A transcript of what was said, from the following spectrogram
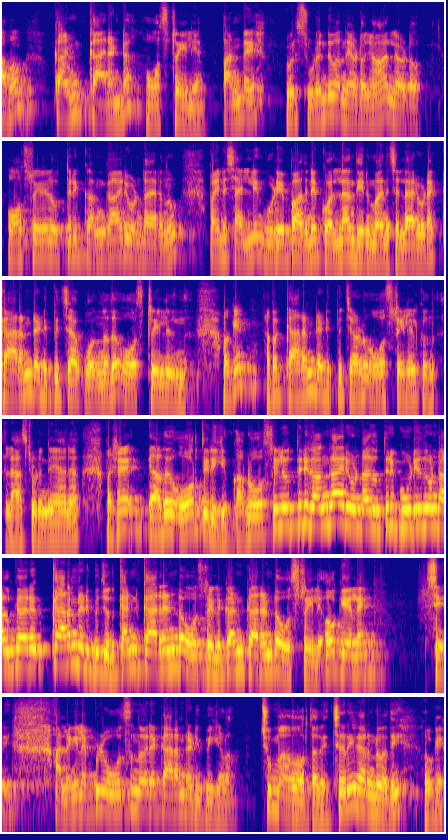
അപ്പം കൺകറന്റ് ഓസ്ട്രേലിയ. പണ്ട് ഒരു സ്റ്റുഡന്റ് പറഞ്ഞ കേട്ടോ ഞാനല്ല കേട്ടോ. ഓസ്ട്രേലിയയിൽ ഒത്തിരി കങ്കാരു ഉണ്ടായിരുന്നു. അപ്പം അതിന്റെ ശല്യം കൂടിയപ്പോൾ അതിനെ കൊല്ലാൻ തീരുമാനിച്ച എല്ലാവരും കൂടെ കറണ്ട് അടിപ്പിച്ചാ കൊന്നത് ഓസ്ട്രേലിയയിൽ നിന്ന്. ഓക്കെ അപ്പം കറണ്ട് അടുപ്പിച്ചാണ് ഓസ്ട്രേലിയയിൽ കൊന്നത്. ലാസ്റ്റ് ഉടനെ ഞാൻ പക്ഷേ അത് ഓർത്തിരിക്കും. കാരണം ഓസ്ട്രേലിയ ഒത്തിരി കങ്കാരു ഉണ്ട്. അത് ഒത്തിരി കൂടിയതുകൊണ്ട് ആൾക്കാർ കറണ്ട് അടുപ്പിച്ചു concurrent Australia concurrent Australia. Okay അല്ലേ? ശരി. അല്ലെങ്കിൽ എപ്പോഴും ഓസുന്നവരെ കറണ്ട് അടിപ്പിക്കണം. ചുമ്മാ ഓർത്തത് ചെറിയ കറണ്ട് മതി. ഓക്കെ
